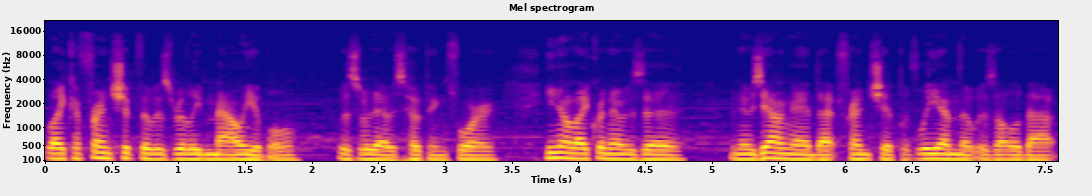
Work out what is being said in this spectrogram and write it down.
like a friendship that was really malleable was what I was hoping for. You know, like when I was a when I was young, I had that friendship with Liam that was all about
